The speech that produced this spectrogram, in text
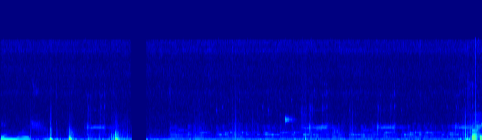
English. He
